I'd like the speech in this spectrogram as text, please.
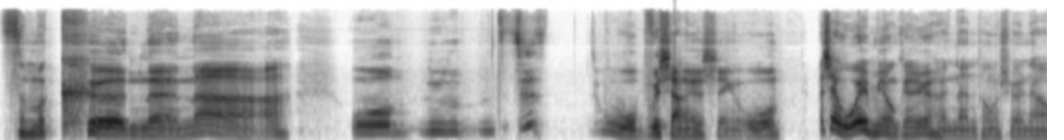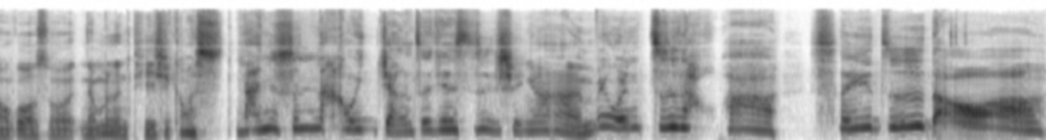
怎么可能啊？我嗯，这我不相信我，而且我也没有跟任何男同学聊过，说能不能提起睾丸。男生哪会讲这件事情啊？没有人知道吧？谁知道啊？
